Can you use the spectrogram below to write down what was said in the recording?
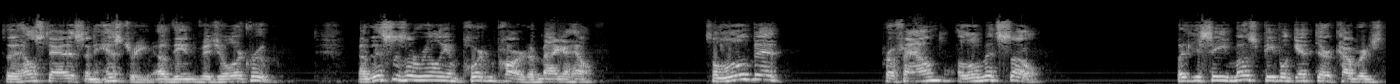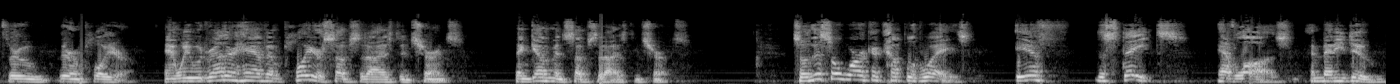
to the health status and history of the individual or group. Now, this is a really important part of MAGA Health. It's a little bit profound, a little bit subtle. But you see, most people get their coverage through their employer. And we would rather have employer subsidized insurance than government subsidized insurance. So this will work a couple of ways. If the states have laws, and many do,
